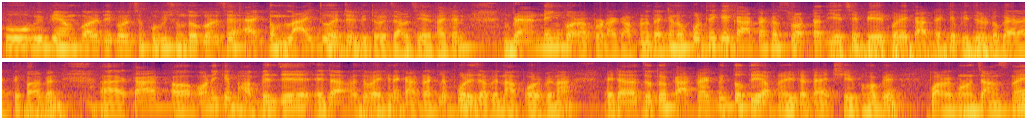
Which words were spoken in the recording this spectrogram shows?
খুবই প্রিয়াম কোয়ালিটি করেছে, খুবই সুন্দর করেছে, একদম লাইট ওয়েটের ভিতরে যারা চেয়ে থাকেন ব্র্যান্ডিং করা প্রোডাক্ট আপনারা দেখেন, উপর থেকে কার্ড রাখার স্লটটা দিয়েছে, বের করে কার্ড রেখে ভিতরে ঢুকায় রাখতে পারবেন। কার্ড অনেকে ভাববেন যে এটা হয়তো বা এখানে কার্ড রাখলে পড়ে যাবে, না, পড়বে না। এটা যত কার্ড রাখবেন, ততই আপনার এটা টাইট শেপ হবে। পড়ার কোনো চান্স নাই।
